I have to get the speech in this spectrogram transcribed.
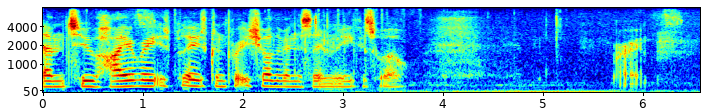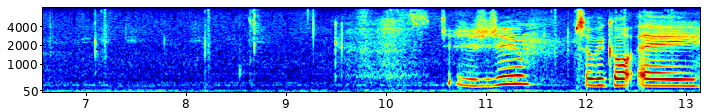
them two higher rated players because I'm pretty sure they're in the same league as well. Right. So we got a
